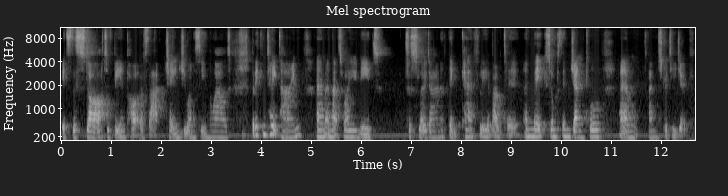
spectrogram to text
It's the start of being part of that change you want to see in the world. But it can take time um, and that's why you need to slow down and think carefully about it and make something gentle um, and strategic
